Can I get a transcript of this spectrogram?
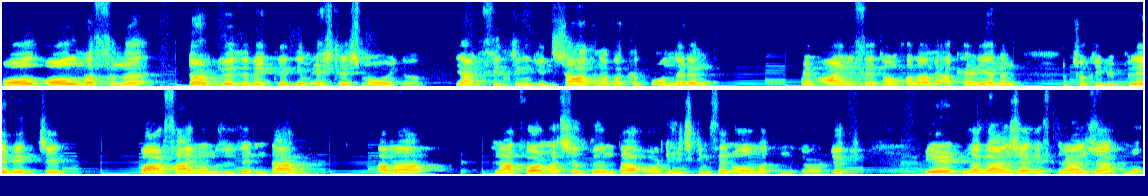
ol, olmasını dört gözle beklediğim eşleşme oydu. Yani Silky'nin gidişatına bakıp onların hem aynı sezon falan ve Akaria'nın çok iyi bir playbackçi varsaymamız üzerinden ama platform açıldığında orada hiç kimsenin olmadığını gördük. bir Laganja Estranca mu-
